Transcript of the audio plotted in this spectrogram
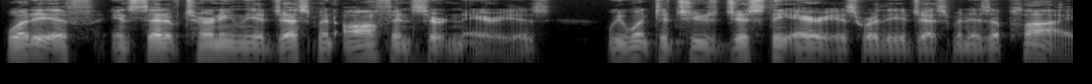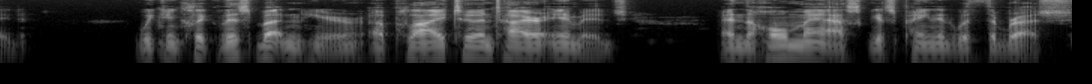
What if, instead of turning the adjustment off in certain areas, we want to choose just the areas where the adjustment is applied. We can click this button here, Apply to Entire Image, and the whole mask gets painted with the brush,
